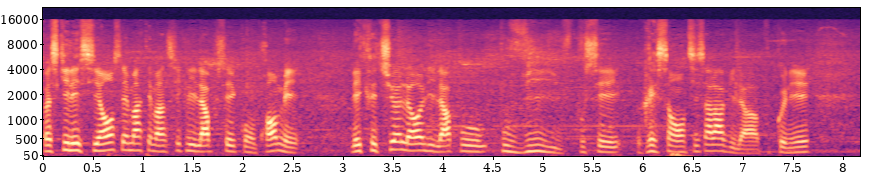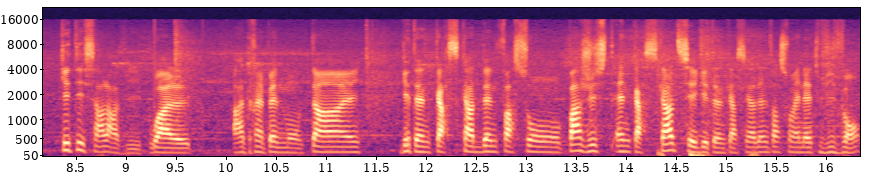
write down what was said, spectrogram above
parce que les sciences, les mathématiques, il est là pour se comprendre, mais l'écriture, là, il est là pour, pour vivre, pour se ressentir ça la vie, là, pour connaître qu'était ça la vie, pour aller à grimper une montagne, get une cascade d'une façon, pas juste une cascade, c'est une cascade d'une façon un être vivant.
